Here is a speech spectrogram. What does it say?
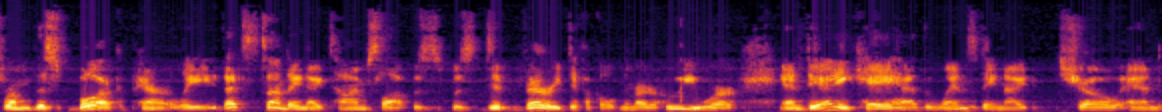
from this book, apparently that Sunday night time slot was was di- very difficult, no matter who you were. And Danny Kaye had the Wednesday night show, and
